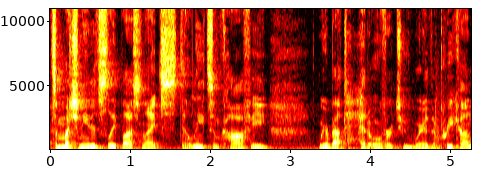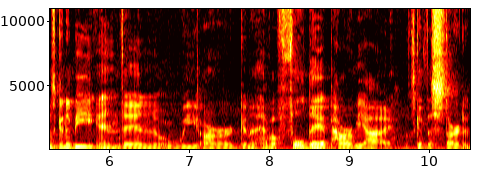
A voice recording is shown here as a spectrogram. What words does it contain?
Got some much needed sleep last night, still need some coffee. We're about to head over to where the precon's gonna be, and then we are gonna have a full day at Power BI. Let's get this started.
